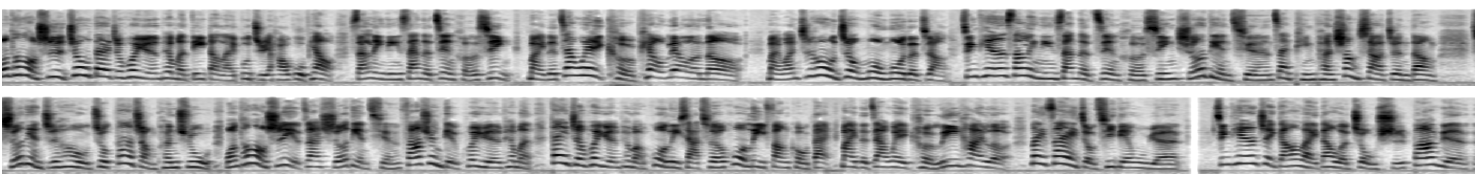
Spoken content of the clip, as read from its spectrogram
王腾老师就带着会员朋友们低档来布局好股票，三零零三的建核心，买的价位可漂亮了呢。买完之后就默默的涨。今天三零零三的建核心，十二点前在平盘上下震荡，十二点之后就大涨喷出。王涛老师也在十二点前发讯给会员朋友们，带着会员朋友们获利下车，获利放口袋，卖的价位可厉害了，卖在九七点五元。今天最高来到了九十八元，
